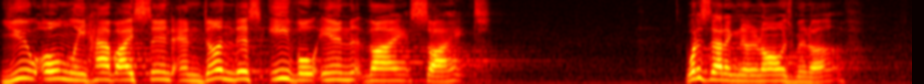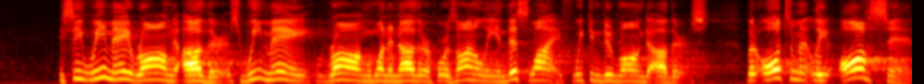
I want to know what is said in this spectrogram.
you only have I sinned and done this evil in thy sight. What is that an acknowledgement of? You see, we may wrong others. We may wrong one another horizontally. In this life, we can do wrong to others. But ultimately, all sin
